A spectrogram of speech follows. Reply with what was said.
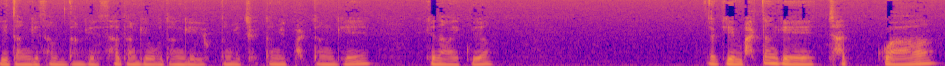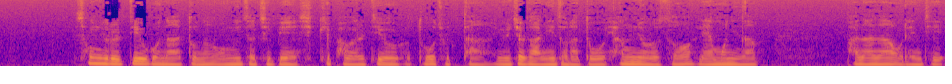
2단계, 3단계, 4단계, 5단계, 6단계, 7단계, 8단계 이렇게 나와 있고요. 여기 8단계에 잣과 석류를 띄우거나 또는 오미자 즙에 식혜바바를 띄우어도 좋다. 유제가 아니더라도 향료로서 레몬이나 바나나, 오렌지,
